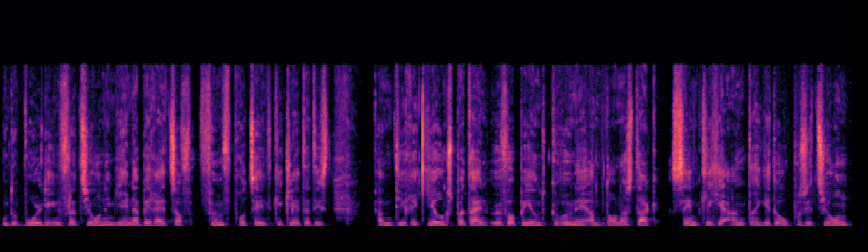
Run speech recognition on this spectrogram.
Und obwohl die Inflation im Jänner bereits auf 5% geklettert ist, haben die Regierungsparteien ÖVP und Grüne am Donnerstag sämtliche Anträge der Opposition,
